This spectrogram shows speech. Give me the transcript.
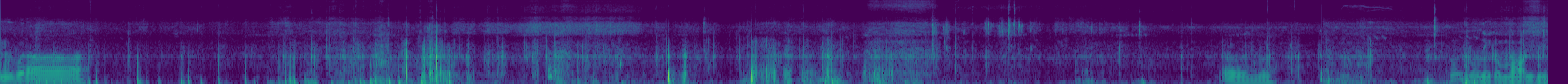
อยู่ปะเนาะ เหมาะดี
